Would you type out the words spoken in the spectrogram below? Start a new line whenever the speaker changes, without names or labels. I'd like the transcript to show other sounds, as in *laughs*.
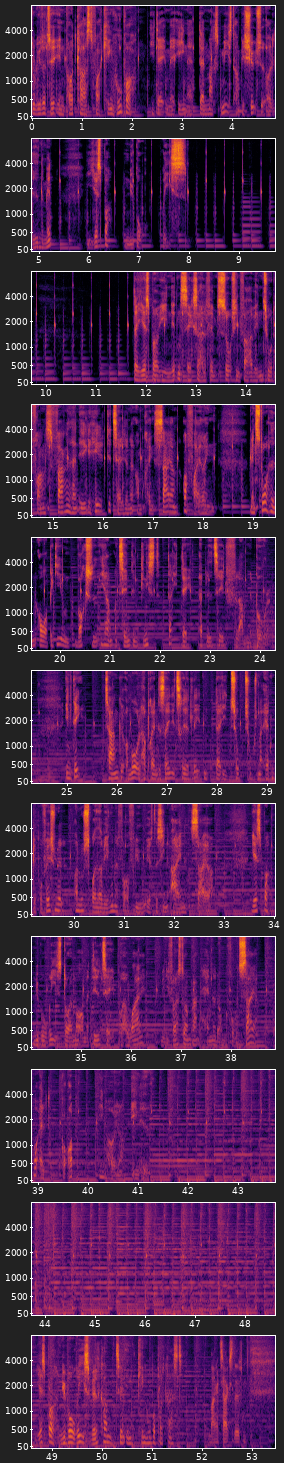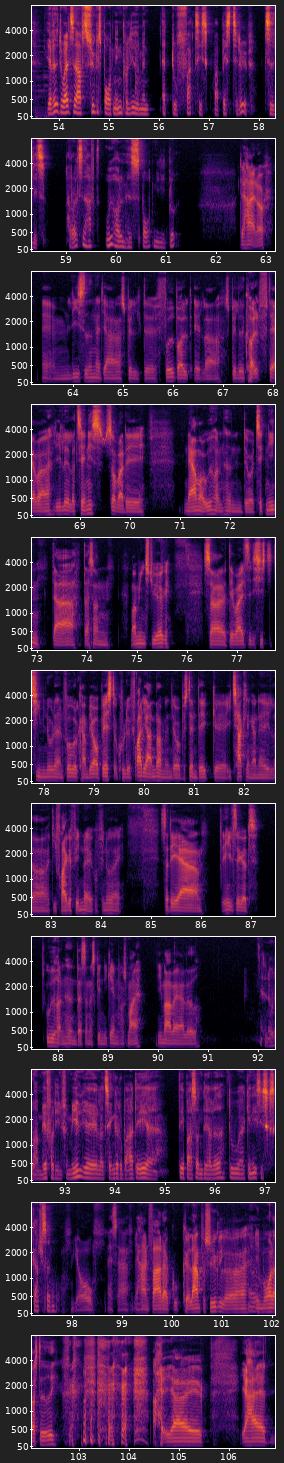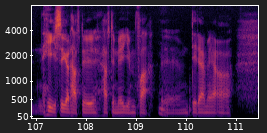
Du lytter til en podcast fra King Hooper, i dag med en af Danmarks mest ambitiøse og ledende mænd, Jesper Nybo Ries. Da Jesper i 1996 så sin far vinde Tour de France, fangede han ikke helt detaljerne omkring sejren og fejringen. Men storheden over begiven voksede i ham og tændte en gnist, der i dag er blevet til et flammende bål. En idé, tanke og mål har printet sig ind i triatleten, der i 2018 blev professionel og nu spreder vingerne for at flyve efter sine egne sejre. Jesper Nyboris drømmer om at deltage på Hawaii, men i første omgang handler det om at få en sejr, hvor alt går op i en højere enhed. Jesper Nybo Ries, velkommen til en King Hooper podcast.
Mange tak, Steffen.
Jeg ved, du altid har haft cykelsporten inde på livet, men at du faktisk var bedst til løb tidligt. Har du altid haft udholdenhedssporten i dit blod?
Det har jeg nok. Øhm, lige siden at jeg spillede øh, fodbold eller spillede golf, da jeg var lille, eller tennis, så var det nærmere udholdenheden, end det var teknikken, der, der sådan var min styrke. Så det var altid de sidste 10 minutter af en fodboldkamp, jeg var bedst og kunne løbe fra de andre, men det var bestemt ikke øh, i taklingerne eller de frække finder, jeg kunne finde ud af. Så det er, det er helt sikkert udholdenheden, der sådan er skinnet igennem hos mig, lige meget hvad jeg har lavet.
Er det noget, du har med fra din familie, eller tænker du bare, det er, det er bare sådan, det har været? Du er genetisk skabt sådan?
Jo, altså, jeg har en far, der kunne køre langt på cykel, og jo. en mor, der er stedig. *laughs* Ej, jeg, øh, jeg har helt sikkert haft det, haft det med hjemmefra. Mm. Øh, det der med at...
